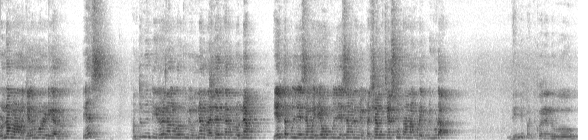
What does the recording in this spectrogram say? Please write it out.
రెండో మన జగన్మోహన్ రెడ్డి గారు. ఎస్ పంతొమ్మిది నుండి ఇరవై నాలుగు వరకు మేము ఉన్నాం రాజ్యాధికారంలో ఉన్నాం. ఏం తప్పులు చేశామో ఏం ఒప్పులు చేసామని మేము ప్రక్షాళన చేసుకుంటున్నాం కూడా ఇప్పుడు కూడా. దీన్ని పట్టుకొని నువ్వు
